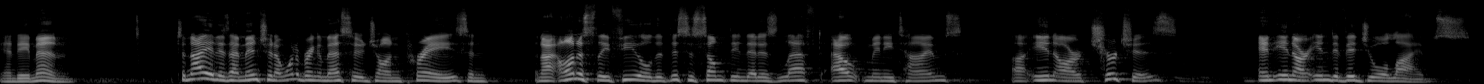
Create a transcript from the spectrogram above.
and amen. Tonight, as I mentioned, I want to bring a message on praise. And, and I honestly feel that this is something that is left out many times uh, in our churches and in our individual lives.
